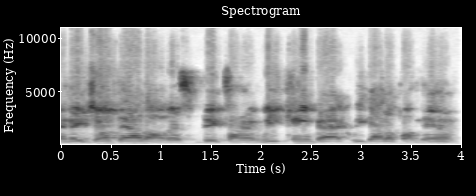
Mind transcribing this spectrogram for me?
and they jumped out on us big time. We came back, we got up on them.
